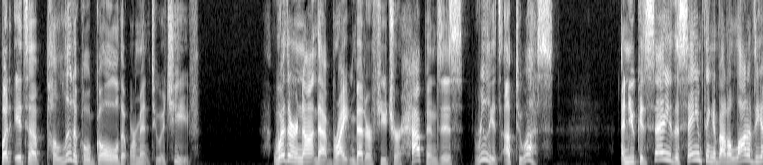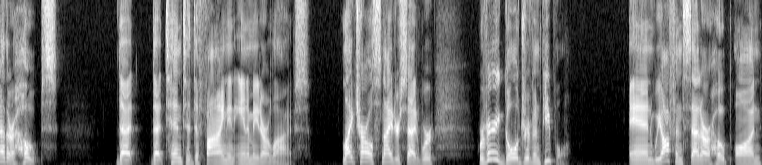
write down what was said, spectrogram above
But it's a political goal that we're meant to achieve. Whether or not that bright and better future happens is really it's up to us. And you could say the same thing about a lot of the other hopes that, that tend to define and animate our lives. Like Charles Snyder said, we're, we're very goal driven people. And we often set our hope on,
